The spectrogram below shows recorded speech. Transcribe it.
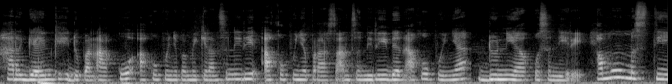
hargain kehidupan aku, aku punya pemikiran sendiri, aku punya perasaan sendiri, dan aku punya dunia aku sendiri. Kamu mesti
